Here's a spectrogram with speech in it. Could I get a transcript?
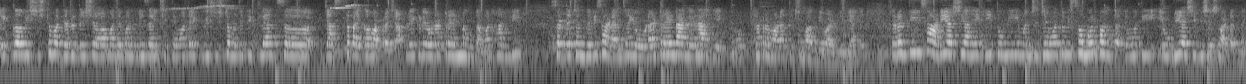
एक विशिष्ट मध्य प्रदेशमध्ये बनली जायची तेव्हा ते एक विशिष्ट म्हणजे तिथल्याच जास्त बायका वापरायच्या. आपल्या इकडे एवढा ट्रेंड नव्हता पण हल्ली सध्या चंदेरी साड्यांचा एवढा ट्रेंड आलेला आहे मोठ्या प्रमाणात तिची मागणी वाढलेली आहे. कारण ती साडी अशी आहे की तुम्ही म्हणजे जेव्हा तुम्ही समोर पाहता तेव्हा ती एवढी अशी विशेष वाटत नाही.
